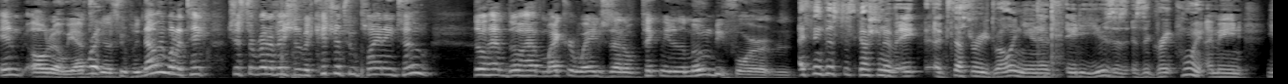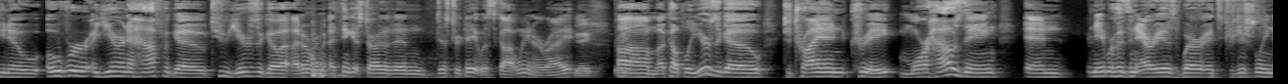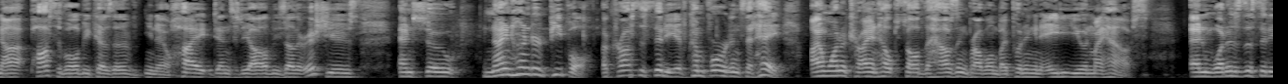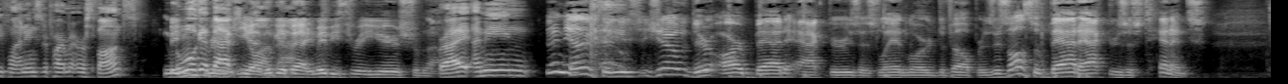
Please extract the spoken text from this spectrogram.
And oh no, we have to Right. go through. Now we want to take just a renovation of a kitchen through planning too. They'll have they'll have microwaves that'll take me to the moon before. I think this discussion of accessory dwelling units, ADUs, is, is a great point. I mean, you know, over a year and a half ago, two years ago, I don't remember, I think it started in District 8 with Scott Wiener, right? Right, right. Um, a couple of years ago to try and create more housing in neighborhoods and areas where it's traditionally not possible because of, you know, height, density, all of these other issues. And so 900 people across the city have come forward and said, Hey, I want to try and help solve the housing problem by putting an ADU in my house. And what is the city planning's department response? maybe we'll get back to you Yeah, we'll get that, back. Maybe three years from now. Right? I mean, Then the other thing is, you know, there are bad actors as landlord developers. There's also bad actors as tenants.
